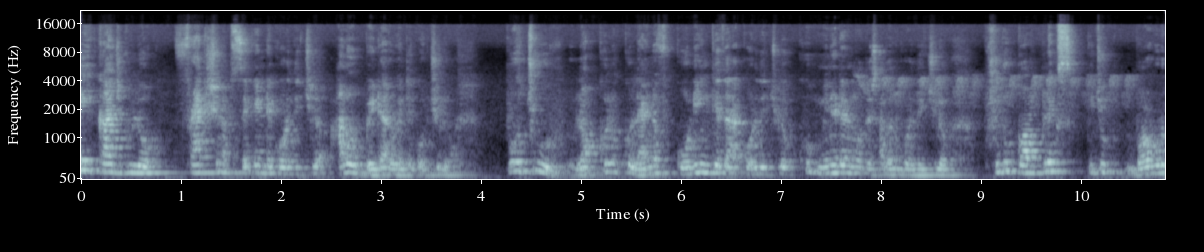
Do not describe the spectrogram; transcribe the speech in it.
এই কাজগুলো ফ্র্যাকশন অফ সেকেন্ডে করে দিচ্ছিল আরও বেটার ওয়েতে করছিল। প্রচুর, লক্ষ লক্ষ লাইন অফ কোডিংকে তারা করে দিচ্ছিল, খুব মিনিটের মধ্যে সাধন করে দিচ্ছিল। শুধু কমপ্লেক্স কিছু বড় বড়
